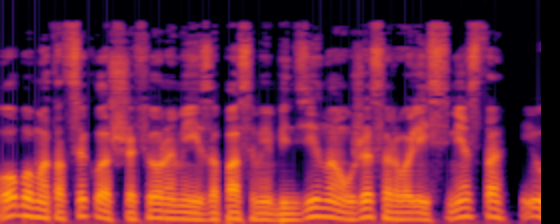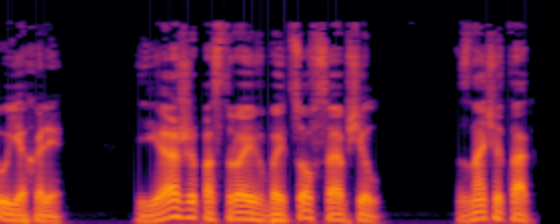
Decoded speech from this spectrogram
оба мотоцикла с шоферами и запасами бензина уже сорвались с места и уехали. Я же, построив бойцов, сообщил. «Значит так.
